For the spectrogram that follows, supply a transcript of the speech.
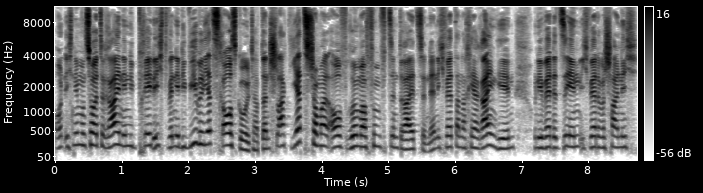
Und ich nehme uns heute rein in die Predigt. Wenn ihr die Bibel jetzt rausgeholt habt, dann schlagt jetzt schon mal auf Römer 15, 13. Denn ich werde da nachher reingehen und ihr werdet sehen, ich werde wahrscheinlich,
